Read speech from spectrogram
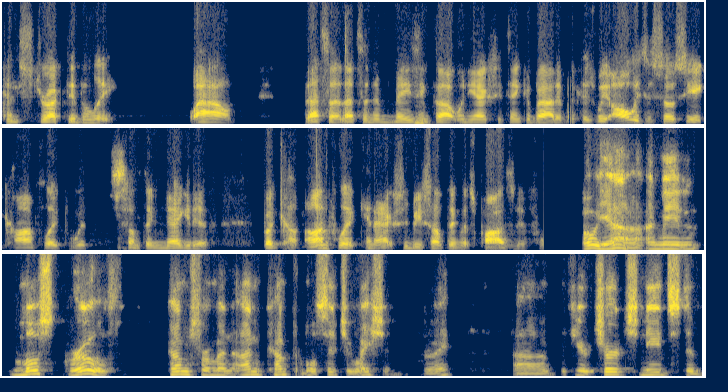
constructively. Wow. That's a that's an amazing hmm. thought when you actually think about it because we always associate conflict with something negative but conflict can actually be something that's positive. for Oh yeah, I mean, most growth comes from an uncomfortable situation, right? Uh, if your church needs to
